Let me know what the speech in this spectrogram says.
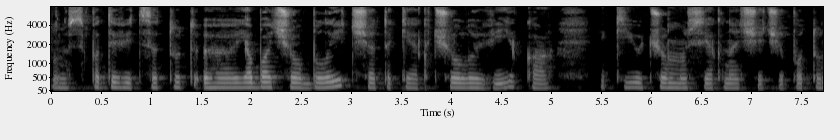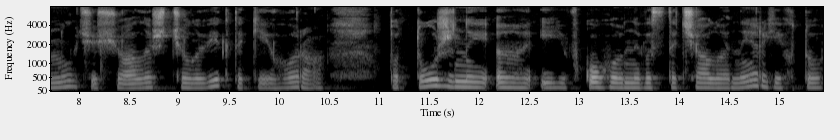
Ось, подивіться, тут е, я бачу обличчя таке, як чоловіка, який у чомусь, як наче чи потонув, чи що, але ж чоловік такий гора, потужний, е, і в кого не вистачало енергії, хто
